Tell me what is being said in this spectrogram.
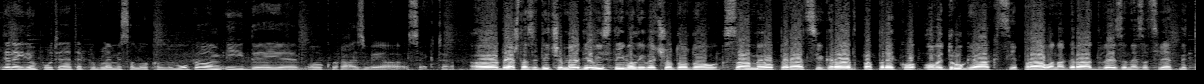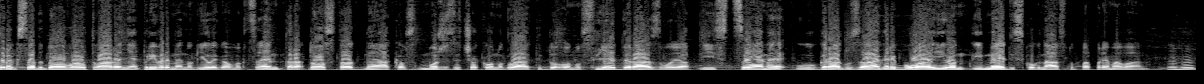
i da negdje upute na te probleme sa lokalnom upravom i ideje oko razvoja sektora. da, što se tiče medija, vi ste imali već od od, od same operacije grad pa preko ove druge akcije pravo na grad vezane za cvjetni trg sad do ovo otvaranje privremenog ilegalnog centra dosta nekakav može se čak ono gledati do ono slijed razvoja i scene u gradu Zagrebu a i, on, i medijskog nastupa prema van. uh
